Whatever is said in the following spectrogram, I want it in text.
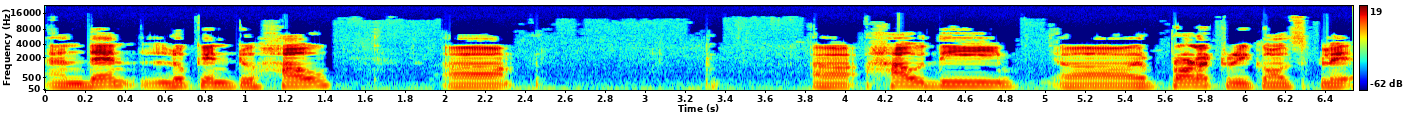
and then look into how uh, uh how the uh, product recalls play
